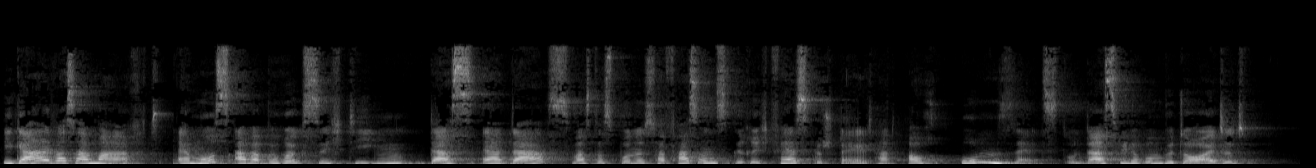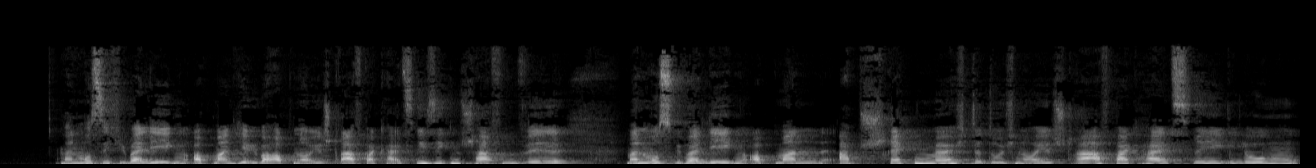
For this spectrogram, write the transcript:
Egal was er macht, er muss aber berücksichtigen, dass er das, was das Bundesverfassungsgericht festgestellt hat, auch umsetzt. Und das wiederum bedeutet, man muss sich überlegen, ob man hier überhaupt neue Strafbarkeitsrisiken schaffen will. Man muss überlegen, ob man abschrecken möchte durch neue Strafbarkeitsregelungen.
